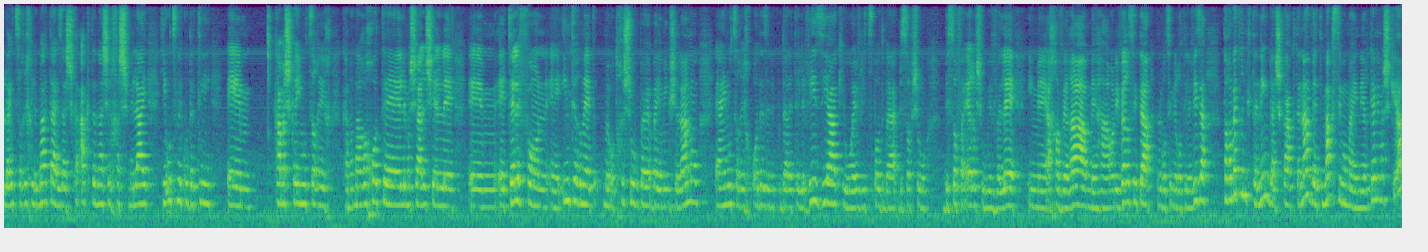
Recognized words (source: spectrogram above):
אולי הוא צריך למטה איזו השקעה קטנה של חשמלאי, ייעוץ נקודתי, אמ, כמה שקעים הוא צריך, כמה מערכות אה, למשל של אה, אה, טלפון, אינטרנט, מאוד חשוב בימים שלנו. האם הוא צריך עוד איזה נקודה לטלוויזיה, כי הוא אוהב לצפות בסוף, שהוא, בסוף הערב שהוא מבלה עם החברה מהאוניברסיטה, הם רוצים לראות טלוויזיה. פרמטרים קטנים בהשקעה קטנה ואת מקסימום האנרגיה אני משקיעה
